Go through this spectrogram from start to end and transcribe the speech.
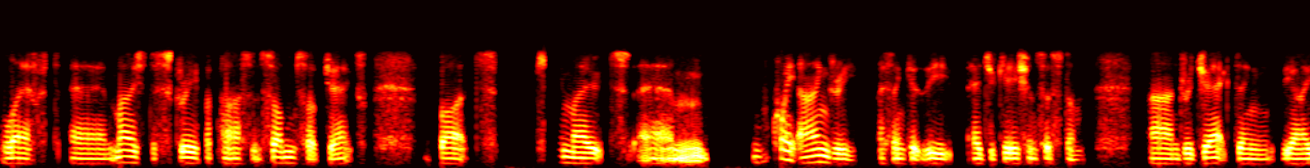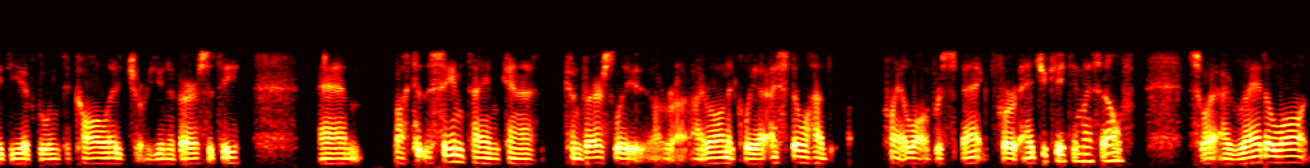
left, um, managed to scrape a pass in some subjects, but came out um, quite angry, I think, at the education system and rejecting the idea of going to college or university. Um, but at the same time, kind of conversely or ironically, I still had quite a lot of respect for educating myself. So I, I read a lot.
